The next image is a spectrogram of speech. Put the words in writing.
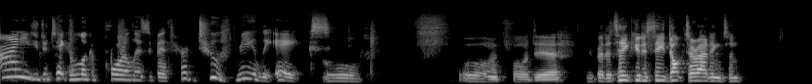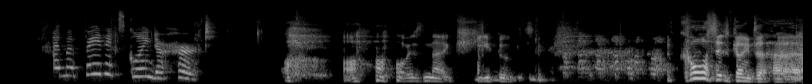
I need you to take a look at poor Elizabeth. Her tooth really aches. Oh, oh, my poor dear. We better take you to see Dr. Addington. I'm afraid it's going to hurt. Oh, oh, isn't that cute? Of course it's going to hurt.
